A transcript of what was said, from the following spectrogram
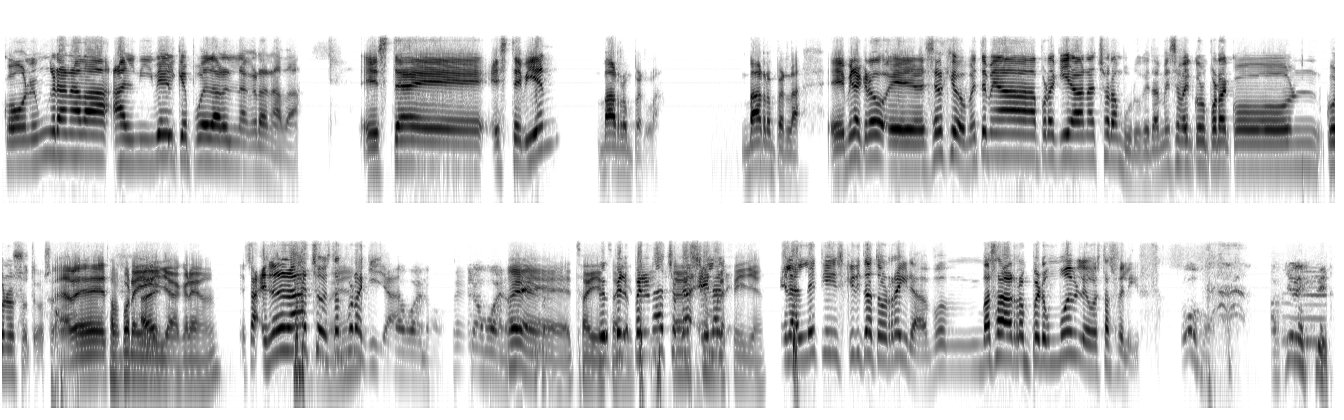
con un Granada al nivel que puede dar en la Granada, esté, esté bien, va a romperla. Va a romperla. Eh, mira, creo, eh, Sergio, méteme a, por aquí a Nacho Aramburu, que también se va a incorporar con, con nosotros. A ver. Está por ahí ver. ya, creo. ¿eh? Está- no, no, Nacho, estás por aquí ya. Pero bueno, pero bueno. Eh, está ahí, Pero- ahí. Nacho, el-. El Atleti ha inscrito a Torreira. ¿Vas a romper un mueble o estás feliz? ¿Cómo? ¿A quién inscrito?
